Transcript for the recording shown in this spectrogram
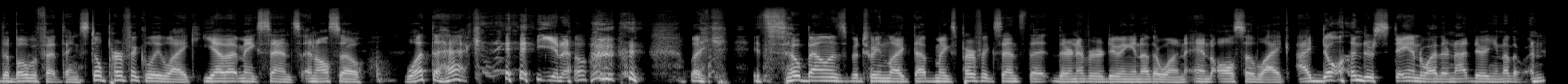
the Boba Fett thing, still perfectly like, yeah, that makes sense. And also, what the heck? you know? like it's so balanced between like that makes perfect sense that they're never doing another one and also like I don't understand why they're not doing another one.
